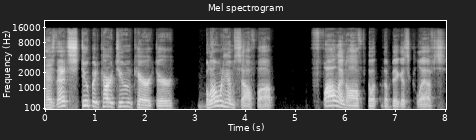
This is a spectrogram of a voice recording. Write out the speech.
has that stupid cartoon character blown himself up, fallen off the, the biggest cliffs,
